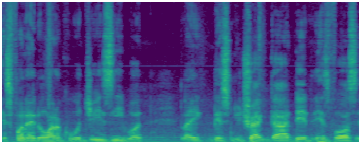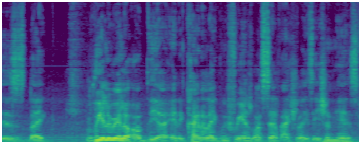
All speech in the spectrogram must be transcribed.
it's funny I don't want to quote Jay-Z but like this new track God did his voice is like really really up there and it kind of like reframes what self-actualization is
